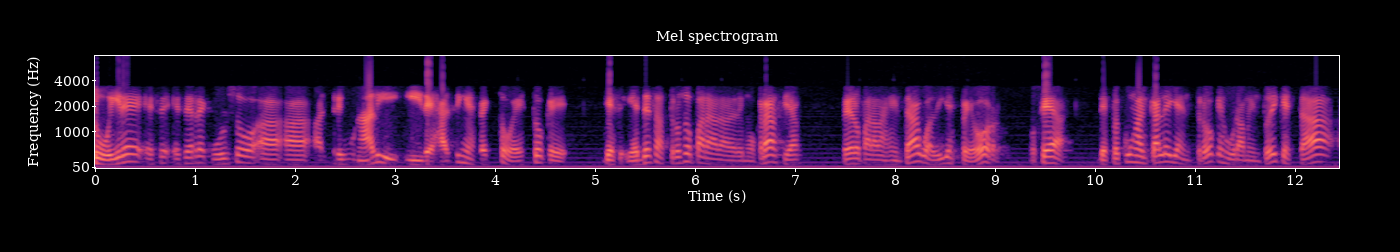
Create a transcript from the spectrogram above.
subir ese, ese recurso al tribunal y, y, dejar sin efecto esto que, que es desastroso para la democracia, pero para la gente de Aguadilla es peor. O sea, después que un alcalde ya entró, que juramentó y que está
